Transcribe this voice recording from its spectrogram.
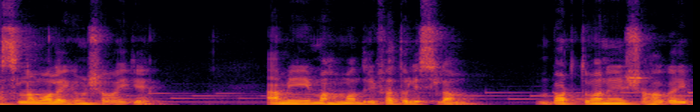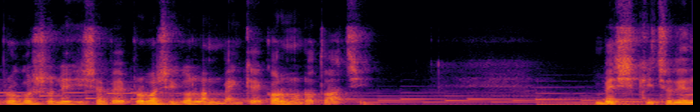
আসসালামু আলাইকুম সবাইকে। আমি মোহাম্মদ রিফাতুল ইসলাম, বর্তমানে সহকারী প্রকৌশলী হিসেবে প্রবাসী কল্যাণ ব্যাংকে কর্মরত আছি। বেশ কিছুদিন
